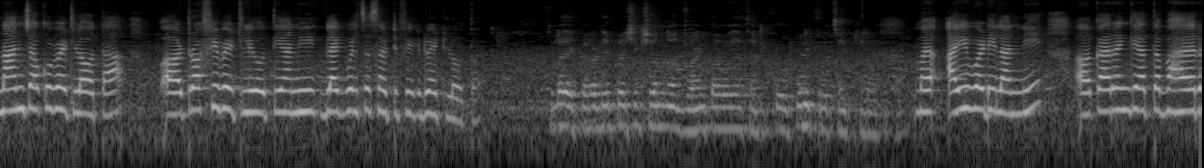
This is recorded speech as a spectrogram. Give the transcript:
नान चाकू भेटला होता. ट्रॉफी भेटली होती आणि ब्लॅक बेल्टचं सर्टिफिकेट भेटलं होतं. तुला हे कराटे प्रशिक्षण जॉईन करावं यासाठी कोणी प्रोत्साहित केलं होतं म आई वडिलांनी कारण की आता बाहेर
